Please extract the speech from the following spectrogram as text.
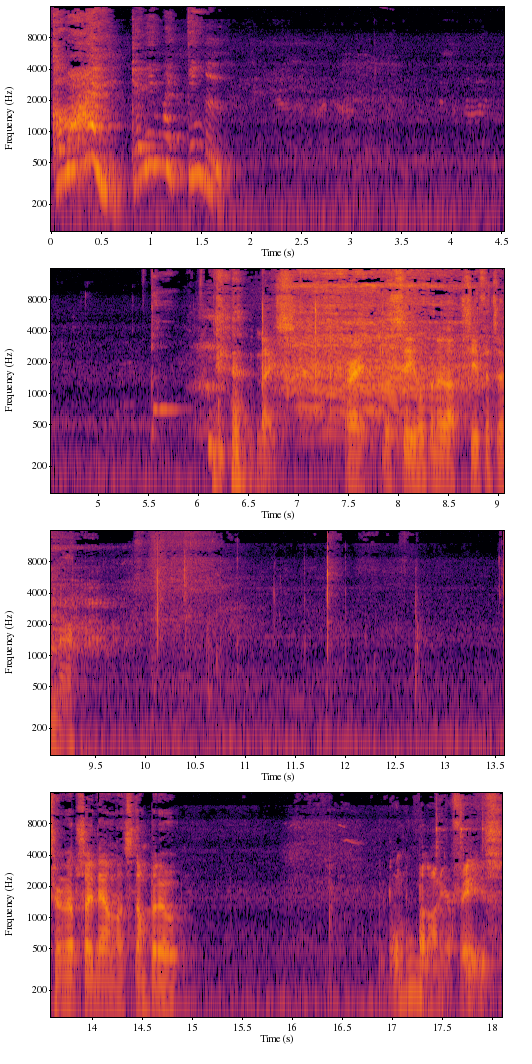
Come on, get in my finger. nice. All right, let's see. Open it up. See if it's in there. Turn it upside down. Let's dump it out. Don't dump it on your face.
